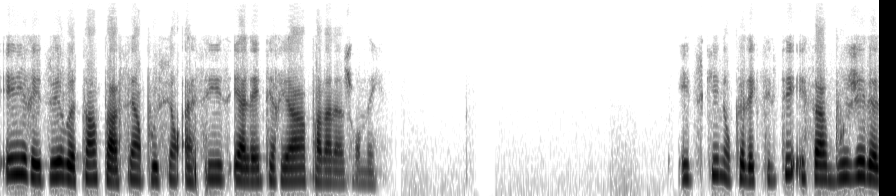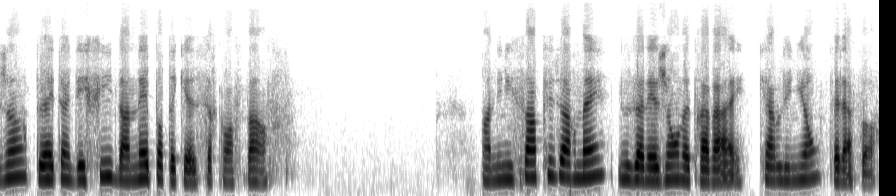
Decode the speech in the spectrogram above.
et réduire le temps passé en position assise et à l'intérieur pendant la journée. Éduquer nos collectivités et faire bouger les gens peut être un défi dans n'importe quelle circonstance. En unissant plusieurs mains, nous allégeons le travail, car l'union fait la force.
